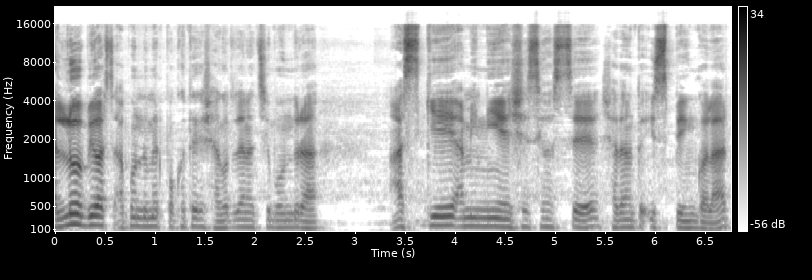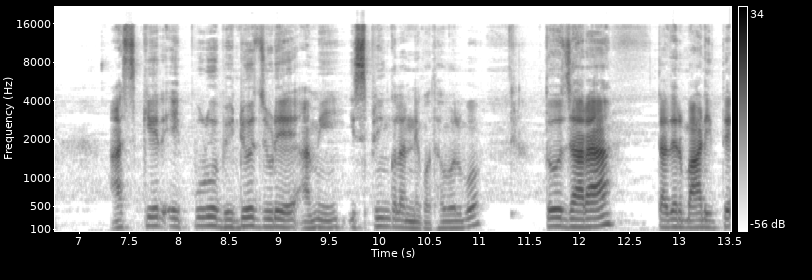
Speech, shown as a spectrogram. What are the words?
হ্যালো বিয়ার্স আপন রুমের পক্ষ থেকে স্বাগত জানাচ্ছি বন্ধুরা। আজকে আমি নিয়ে এসেছি হচ্ছে সাধারণত স্প্রিংকলার আজকের এই পুরো ভিডিও জুড়ে আমি স্প্রিংকলার নিয়ে কথা বলব। তো যারা তাদের বাড়িতে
